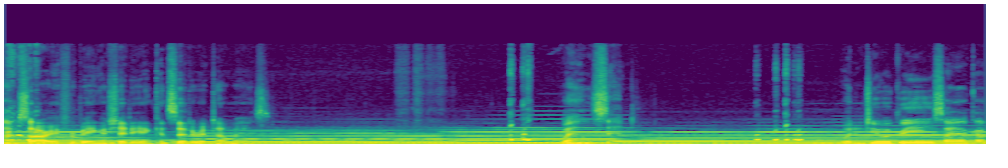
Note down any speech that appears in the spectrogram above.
I'm sorry for being a shitty, inconsiderate dumbass. Well said. Wouldn't you agree, Sayoko?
